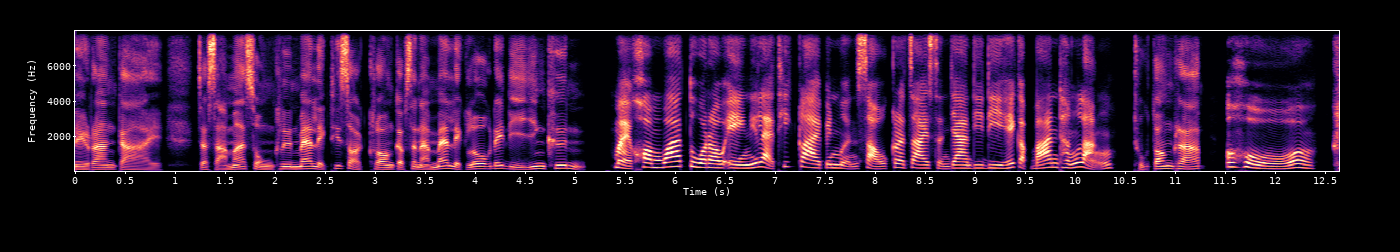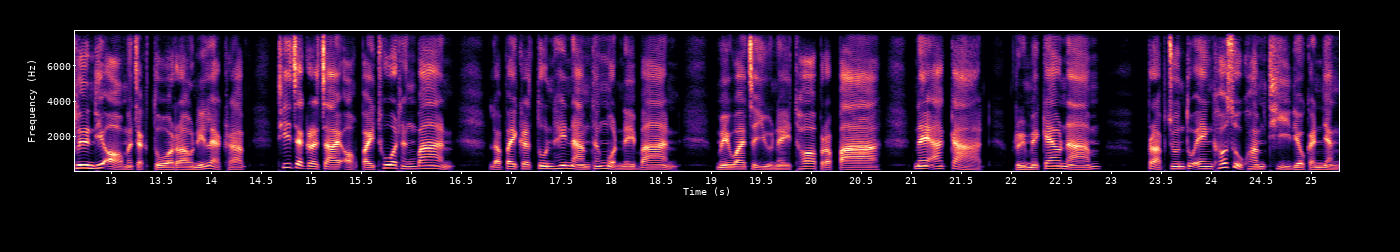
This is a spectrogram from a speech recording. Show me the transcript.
ในร่างกาย จะสามารถส่งคลื่นแม่เหล็กที่สอดคล้องกับสนามแม่เหล็กโลกได้ดียิ่งขึ้น หมายความว่าตัวเราเองนี่แหละที่กลายเป็นเหมือนเสากระจายสัญญาณดีๆ ให้กับบ้านทั้งหลัง ถูกต้องครับ โอ้โห คลื่นที่ออกมาจากตัวเรานี่แหละครับ ที่จะกระจายออกไปทั่วทั้งบ้าน แล้วไปกระตุ้นให้น้ำทั้งหมดในบ้าน ไม่ว่าจะอยู่ในท่อประปา ในอากาศ หรือในแก้วน้ำปรับจูนตัวเองเข้าสู่ความถี่เดียวกันอย่าง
